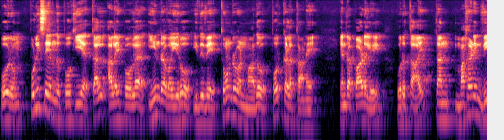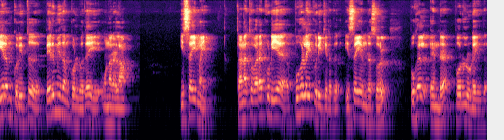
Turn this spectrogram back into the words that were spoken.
ஓரும் புலி சேர்ந்து போகிய கல் அலை போல ஈன்ற வயிறோ இதுவே தோன்றுவன் மாதோ போர்க்களத்தானே? என்ற பாடலில் ஒரு தாய் தன் மகனின் வீரம் குறித்து பெருமிதம் கொள்வதை உணரலாம். இசைமை. தனக்கு வரக்கூடிய புகழை குறிக்கிறது. இசை என்ற சொல் புகழ் என்ற பொருளுடையது.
